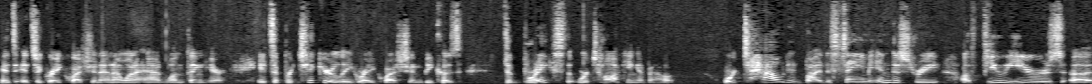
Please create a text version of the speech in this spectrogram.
It's, it's a great question, and I want to add one thing here. It's a particularly great question because the brakes that we're talking about were touted by the same industry a few years uh,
